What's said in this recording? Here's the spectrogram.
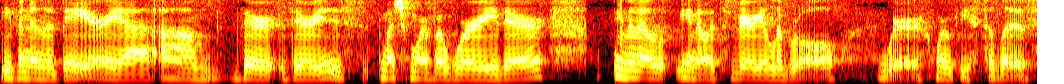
even in the Bay Area, um, there there is much more of a worry there, even though you know it's very liberal where where we used to live.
